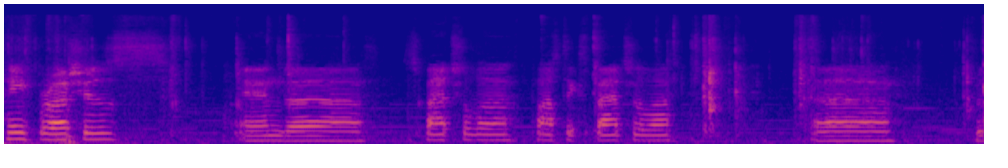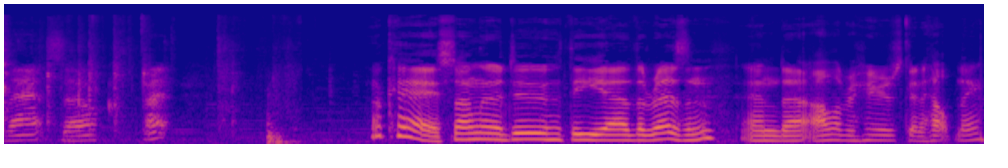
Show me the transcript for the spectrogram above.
paintbrushes and uh, spatula, plastic spatula uh, for that. So, alright. Okay, so I'm to do the uh, the resin, and uh, Oliver here is to help me.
